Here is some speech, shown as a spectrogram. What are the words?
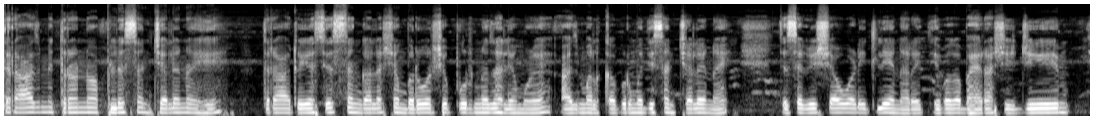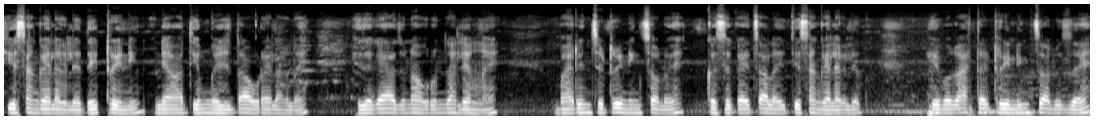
तर आज मित्रांनो आपलं संचालन आहे. तर आर एस एस संघाला शंभर वर्ष पूर्ण झाल्यामुळे आज मलकापूरमध्ये संचालन आहे. तर सगळे शाहवाडीतले येणार आहेत. हे बघा बाहेर अशी जी हे सांगायला लागले ते ट्रेनिंग आणि आत हे मस्जिद आवरायला लागला आहे. हे काय अजून आवरून झालेलं नाही. बाहेर यांचं ट्रेनिंग चालू आहे. कसं काय चालायचं ते सांगायला लागलेत. हे बघा आता ट्रेनिंग चालूच आहे.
